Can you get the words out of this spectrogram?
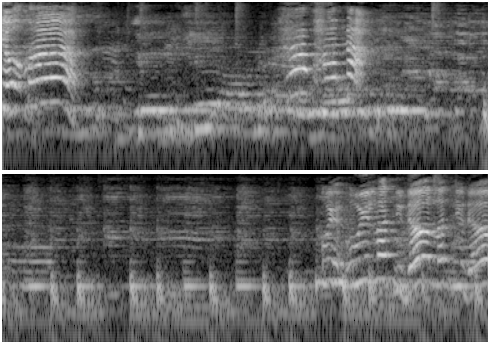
เยอะมากห้าพันอะอุ้ยอุ้ยลดอยู่เด้อลดอยู่เด้อ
